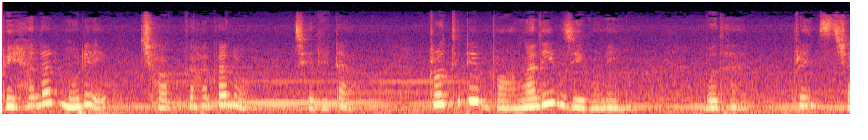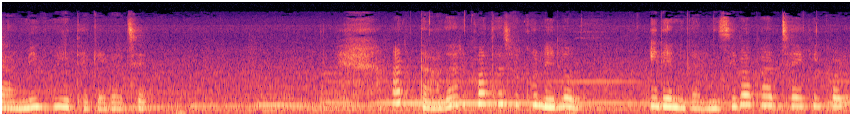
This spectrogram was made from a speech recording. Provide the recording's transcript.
বেহালার মোড়ে ছক্কা হাঁকানো ছেলেটা প্রতিটি বাঙালির জীবনে বোধহয় প্রিন্স চার্মিং হয়ে থেকে গেছে। আর দাদার কথা যখন এলো, ইডেন গার্নিসি বা বাদ যায় কি করে?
